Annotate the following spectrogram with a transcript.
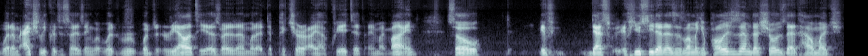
what I'm actually criticizing, what what, what reality is, rather than what I, the picture I have created in my mind. So, if that's if you see that as Islamic apologism, that shows that how much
